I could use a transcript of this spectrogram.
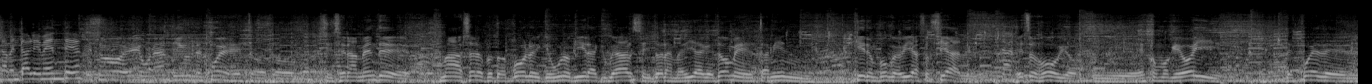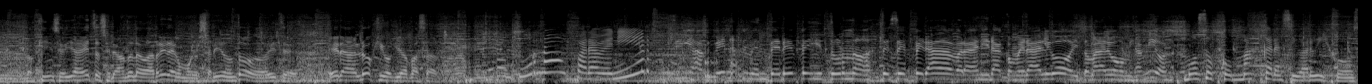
lamentablemente. Esto es un antes y un después sinceramente, más allá de los protocolos y que uno quiera cuidarse y todas las medidas que tome, también quiere un poco de vida social. Eso es obvio. Y es como que hoy, después de los 15 días esto, se levantó la barrera, como que salieron todos, ¿viste? Era lógico que iba a pasar. ¿Era un turno para venir? Sí, apenas me enteré, pedí turno desesperada para venir a comer algo y tomar algo con mis amigos. Mozos con máscaras y barbijos,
